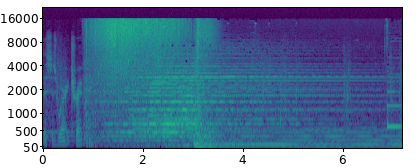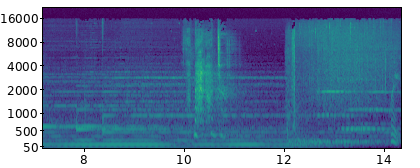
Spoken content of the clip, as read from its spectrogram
This is where I tripped. The Mad Hunter! Wait,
